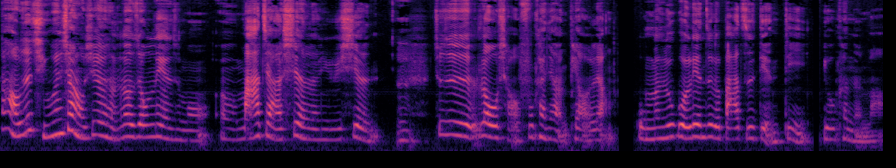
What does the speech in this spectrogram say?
那老师，请问，像有些人很热衷练什么，嗯，马甲线、人鱼线，嗯，就是露小腹看起来很漂亮。我们如果练这个八支点地，有可能吗？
